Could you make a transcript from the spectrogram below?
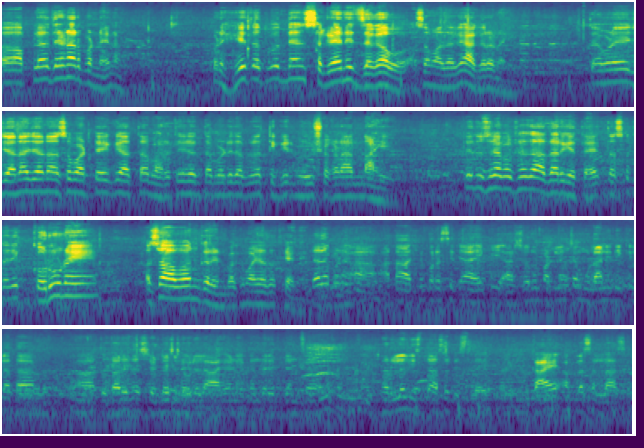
आपल्याला देणार पण नाही ना. पण हे तत्त्वज्ञान सगळ्यांनीच जगावं असा माझा काही आग्रह नाही. त्यामुळे ज्यांना ज्यांना असं वाटतंय की आता भारतीय जनता पार्टीत आपल्याला तिकीट मिळू शकणार नाही ते दुसऱ्या पक्षाचा आधार घेत आहेत. तसं त्यांनी करू नये असं आवाहन करेन. बाकी माझ्या हातात काय नाही. दादा पण आता अशी परिस्थिती आहे की हर्षवर्धन पाटलांच्या मुलांनी देखील आता तुतारीचा स्टेटस ठेवलेला आहे आणि एकंदरीत त्यांचं ठरलं दिसतं असं दिसतंय. काय आपला सल्ला असेल?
